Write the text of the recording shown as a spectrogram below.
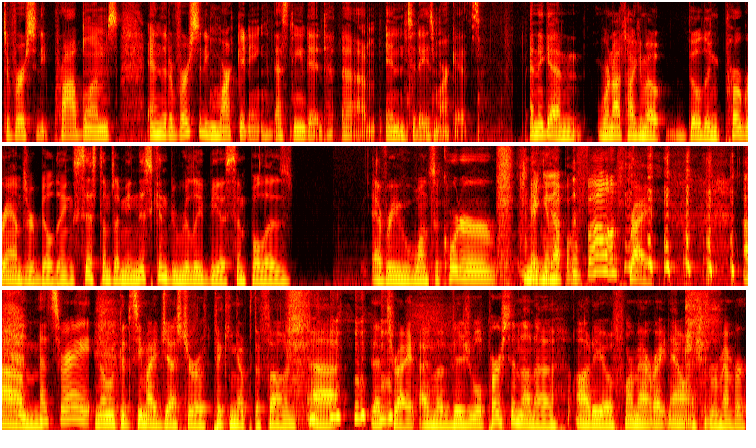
diversity problems and the diversity marketing that's needed um, in today's markets. And again we're not talking about building programs or building systems. I mean this can be really be as simple as every once a quarter making up, up the phone. Right Um, that's right. No one could see my gesture of picking up the phone. Uh, that's right. I'm a visual person on a audio format right now. I should remember.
